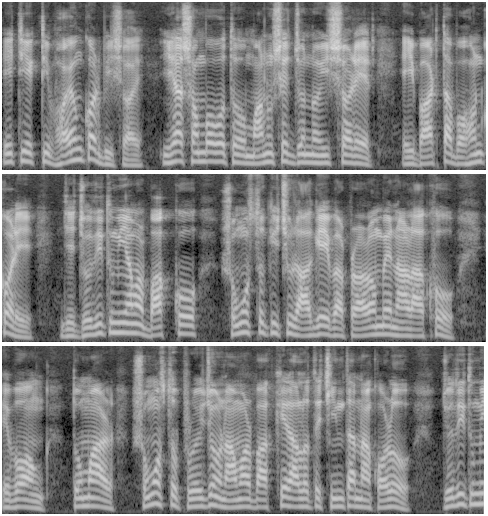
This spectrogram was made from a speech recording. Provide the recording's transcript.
এটি একটি ভয়ঙ্কর বিষয়। ইহা সম্ভবত মানুষের জন্য ঈশ্বরের এই বার্তা বহন করে যে, যদি তুমি আমার বাক্য সমস্ত কিছুর আগে বা প্রারম্ভে না রাখো এবং তোমার সমস্ত প্রয়োজন আমার বাক্যের আলোতে চিন্তা না করো, যদি তুমি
